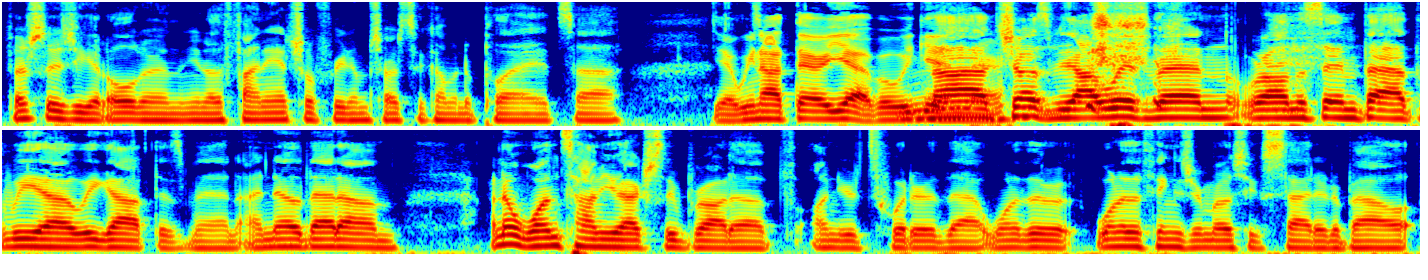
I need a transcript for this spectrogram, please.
especially as you get older, and you know the financial freedom starts to come into play. It's uh, Yeah, we're not there yet, but we get nah, trust me, I wish, man. We're on the same path. We uh, we got this, man. I know that um, I know one time you actually brought up on your Twitter that one of the one of the things you're most excited about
